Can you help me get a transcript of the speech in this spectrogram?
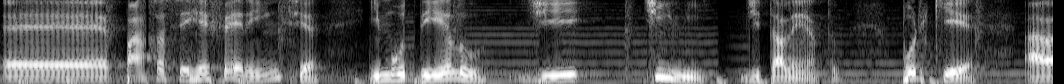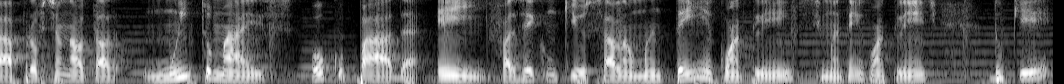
é, passa a ser referência e modelo de time de talento. Porque a profissional está muito mais ocupada em fazer com que o salão mantenha com a cliente, se mantenha com a cliente, do que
